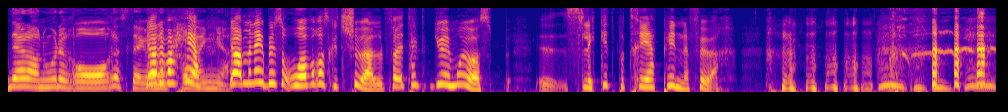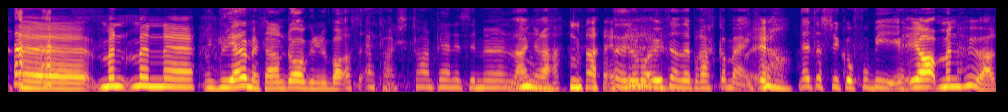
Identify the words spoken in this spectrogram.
det er da noe av det rareste jeg Ja, har det var hørt på helt lenge. Ja, men jeg ble så overrasket sjøl. For jeg tenkte gud, jeg må jo ha eh, slikket på trepinne før. Eh, men men eh, Jeg gleder meg til den dagen du bare altså, Jeg kan ikke ta en penis i munnen lenger. Det er bare uten at jeg brekker meg. ja, Det heter psykofobi. ja, men hør.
